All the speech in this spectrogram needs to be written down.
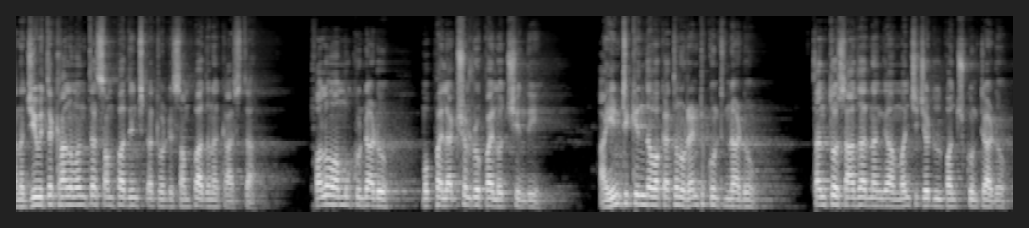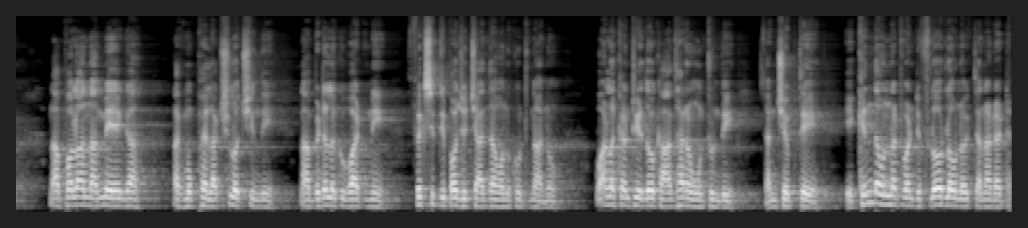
తన జీవితకాలం అంతా సంపాదించినటువంటి సంపాదన కాస్త పొలం అమ్ముకున్నాడు ముప్పై లక్షల రూపాయలు వచ్చింది. ఆ ఇంటి కింద ఒక అతను రెంటుకుంటున్నాడు. తనతో సాధారణంగా మంచి చెడులు పంచుకుంటాడు. నా పొలాన్ని అమ్మేయగా నాకు ముప్పై లక్షలు వచ్చింది. నా బిడ్డలకు వాటిని ఫిక్స్డ్ డిపాజిట్ చేద్దాం అనుకుంటున్నాను. వాళ్ళకంటూ ఏదో ఒక ఆధారం ఉంటుంది. అని చెప్తే ఈ కింద ఉన్నటువంటి ఫ్లోర్లో ఉన్న వ్యక్తి అన్నాడట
